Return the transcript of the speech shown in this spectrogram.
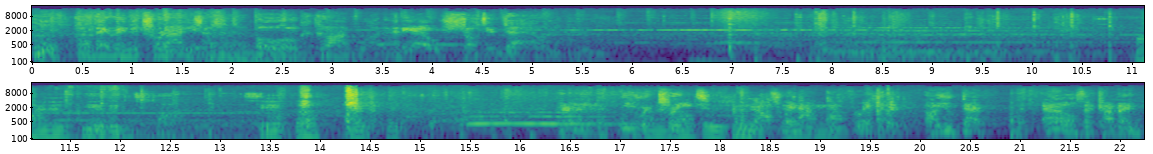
Uh, They're in the trees. Borg climbed one, and the elves shot him down. Finally, we reached. Save the We retreat. Not without the freak. Are you deaf? Elves are coming.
